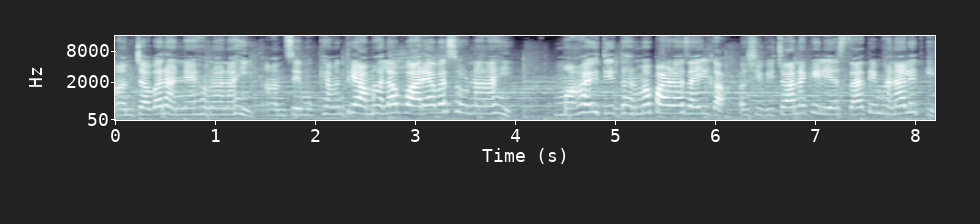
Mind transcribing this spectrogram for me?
आमच्यावर अन्याय होणार नाही. आमचे मुख्यमंत्री आम्हाला वाऱ्यावर सोडणार नाही. महायुतीत धर्म पाळला जाईल का? अशी विचारणा केली असता ते म्हणालेत की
